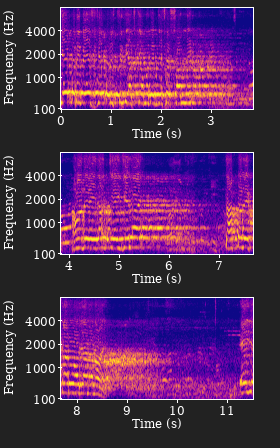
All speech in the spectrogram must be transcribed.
যে পরিবেশ, যে পরিস্থিতি আজকে আমাদের দেশের সামনে, আমাদের এই রাজ্যে, এই জেলায়, তা আপনাদের কারও অজানা নয় এই যে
